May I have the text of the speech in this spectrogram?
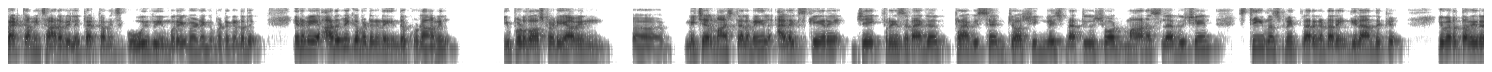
பேட் கமின்ஸ் ஆடவில்லை. பேட் கமின்ஸுக்கு ஓய்வு முறை வழங்கப்பட்டிருக்கிறது எனவே அறிவிக்கப்பட்டிருக்கிற இந்த குழாமில் இப்பொழுது ஆஸ்திரேலியாவின் மிச்சல் மாஸ் தலைமையில் Alex Carey Jake Fraser McGurk Travis Head Josh Inglis Matthew Short Marnus Labuschagne Steven Smith வருகின்றார் இங்கிலாந்துக்கு. இவர் தவிர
